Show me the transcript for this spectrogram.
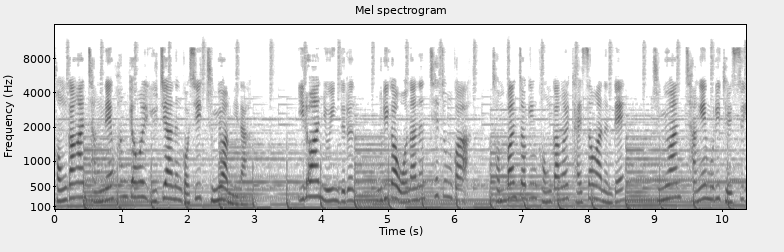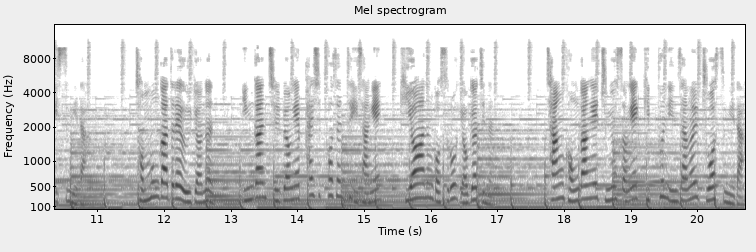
건강한 장내 환경을 유지하는 것이 중요합니다. 이러한 요인들은 우리가 원하는 체중과 전반적인 건강을 달성하는데 중요한 장애물이 될 수 있습니다. 전문가들의 의견은 인간 질병의 80% 이상에 기여하는 것으로 여겨지는 장 건강의 중요성에 깊은 인상을 주었습니다.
